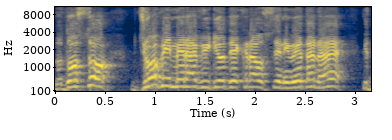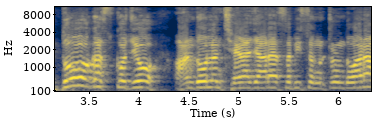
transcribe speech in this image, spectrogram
तो दोस्तों, जो भी मेरा वीडियो देख रहा है, उससे निवेदन है कि 2 अगस्त को जो आंदोलन छेड़ा जा रहा है सभी संगठनों द्वारा,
